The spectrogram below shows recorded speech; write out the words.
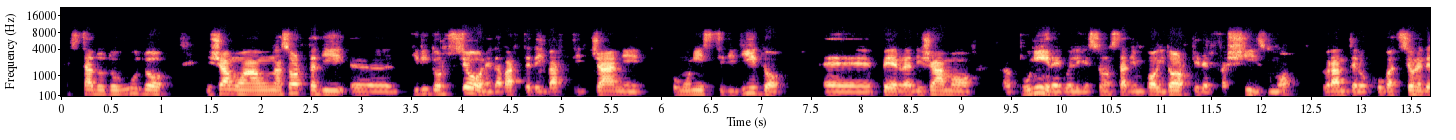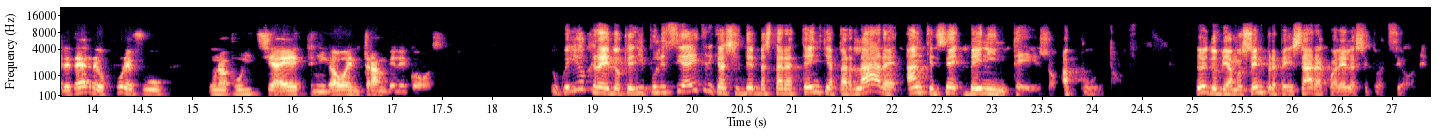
è stato dovuto, diciamo, a una sorta di, eh, di ritorsione da parte dei partigiani comunisti di Tito eh, per, diciamo, punire quelli che sono stati un po' i torti del fascismo durante l'occupazione delle terre, oppure fu una pulizia etnica o entrambe le cose? Dunque, io credo che di pulizia etnica si debba stare attenti a parlare, anche se ben inteso, appunto. Noi dobbiamo sempre pensare a qual è la situazione.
